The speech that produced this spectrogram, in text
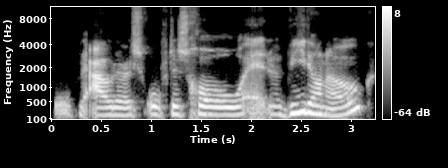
of de ouders, of de school, eh, wie dan ook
